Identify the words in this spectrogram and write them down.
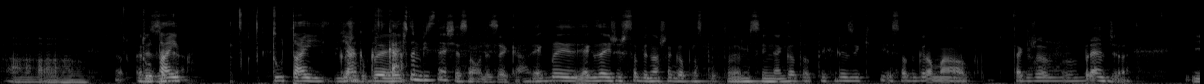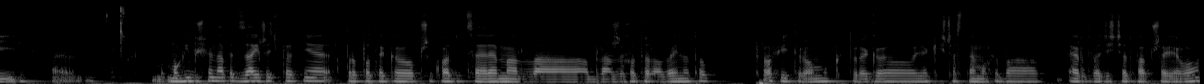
a, No, Tutaj ryzyka. Tutaj Tylko, jakby. W każdym biznesie są ryzyka. Jakby jak zajrzysz sobie naszego prospektu emisyjnego, to tych ryzyk jest od groma także w brandzie. I e, moglibyśmy nawet zajrzeć pewnie a propos tego przykładu CRM-a dla branży hotelowej, no to Profit Room, którego jakiś czas temu chyba R22 przejęło,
